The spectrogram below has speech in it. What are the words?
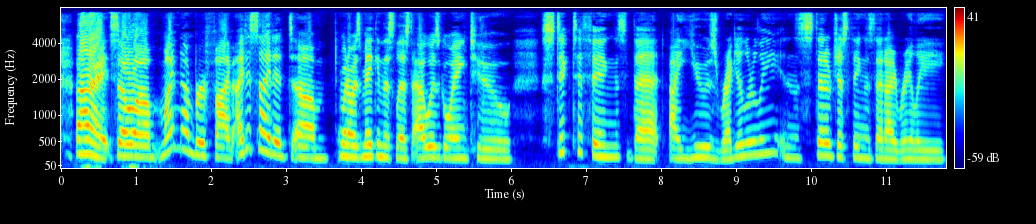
All right, so um, my number five, I decided um, when I was making this list, I was going to stick to things that I use regularly instead of just things that I really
